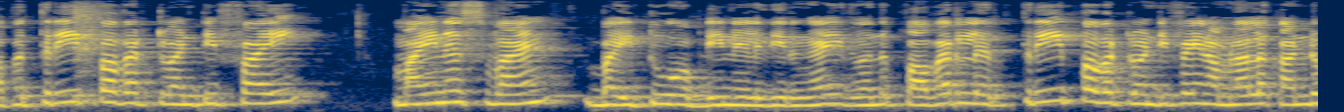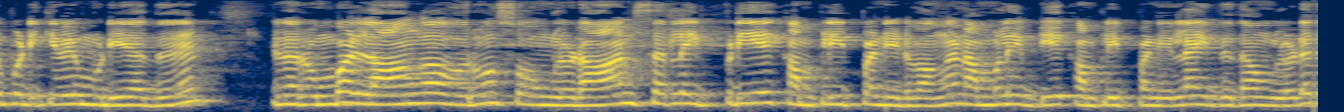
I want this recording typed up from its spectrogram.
அப்போ three power twenty five minus one by two அப்படின்னு எழுதிருங்க. இது வந்து பவரில் த்ரீ பவர் டுவெண்ட்டி ஃபைவ் நம்மளால் கண்டுபிடிக்கவே முடியாது. ஏன்னா ரொம்ப லாங்காக வரும். ஸோ உங்களோட ஆன்சரில் இப்படியே கம்ப்ளீட் பண்ணிவிடுவாங்க நம்மளும் இப்படியே கம்ப்ளீட் பண்ணிடலாம். இதுதான் உங்களோட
